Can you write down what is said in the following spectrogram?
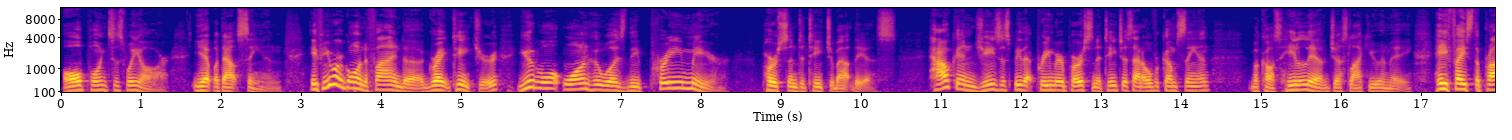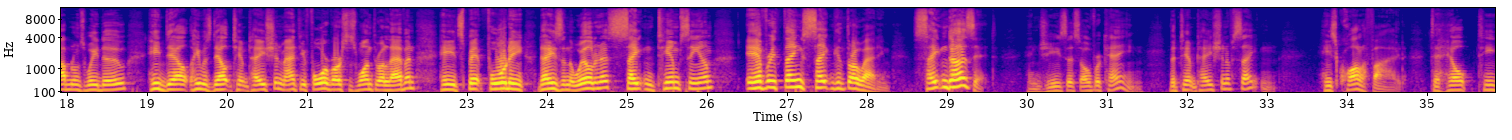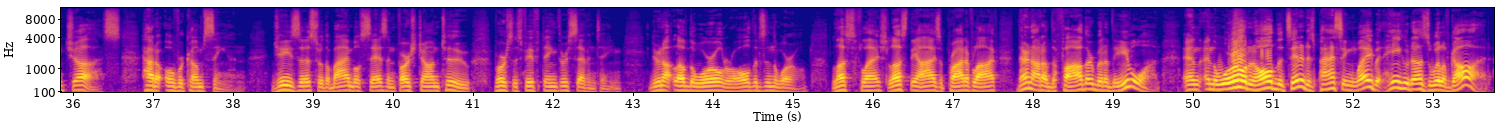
all points as we are, yet without sin. If you were going to find a great teacher, you'd want one who was the premier person to teach about this. How can Jesus be that premier person to teach us how to overcome sin? Because He lived just like you and me. He faced the problems we do. He, dealt, he was dealt temptation. Matthew 4 verses 1 through 11. He had spent 40 days in the wilderness. Satan tempts Him. Everything Satan can throw at Him. Satan does it. And Jesus overcame the temptation of Satan. He's qualified to help teach us how to overcome sin. Jesus, or the Bible says in 1 John 2, verses 15 through 17, do not love the world or all that is in the world. Lust flesh, lust the eyes, the pride of life. They're not of the Father, but of the evil one. And, and the world and all that's in it is passing away, but he who does the will of God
